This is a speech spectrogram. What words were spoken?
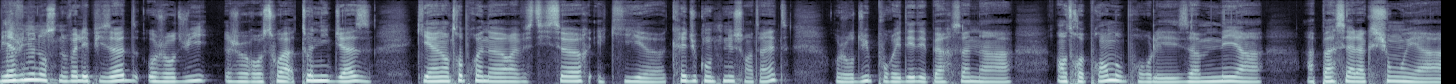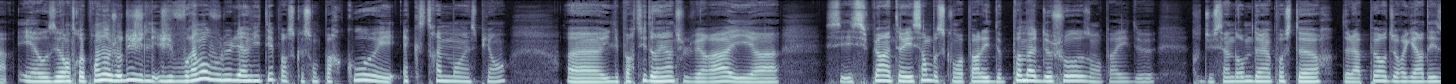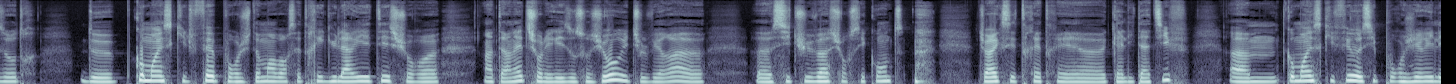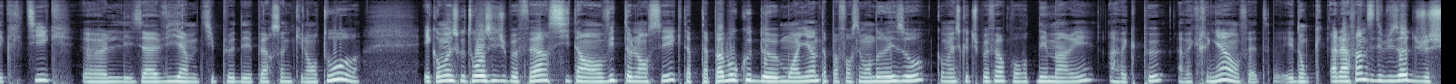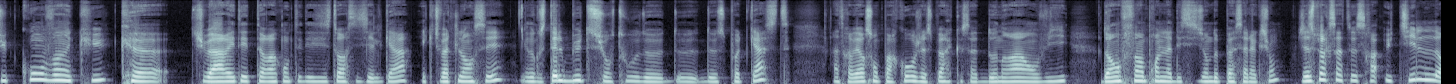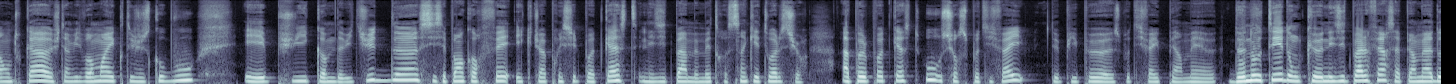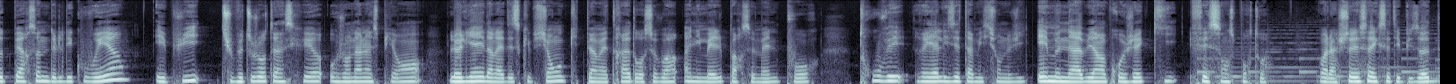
Bienvenue dans ce nouvel épisode. Aujourd'hui, je reçois Tony Jazz, qui est un entrepreneur, investisseur et qui euh, crée du contenu sur Internet. Aujourd'hui, pour aider des personnes à entreprendre, pour les amener à, passer à l'action et à, oser entreprendre. Aujourd'hui, j'ai vraiment voulu l'inviter parce que son parcours est extrêmement inspirant. Euh, il est parti de rien, tu le verras, et euh, c'est super intéressant parce qu'on va parler de pas mal de choses. On va parler du syndrome de l'imposteur, de la peur du regard des autres, de comment est-ce qu'il fait pour justement avoir cette régularité sur euh, Internet, sur les réseaux sociaux. Et tu le verras euh, euh, si tu vas sur ses comptes, tu verras que c'est très très qualitatif. comment est-ce qu'il fait aussi pour gérer les critiques, les avis un petit peu des personnes qui l'entourent et comment est-ce que toi aussi tu peux faire si tu as envie de te lancer, que tu n'as pas beaucoup de moyens, tu pas forcément de réseau, comment est-ce que tu peux faire pour démarrer avec peu, avec rien en fait? Et donc à la fin de cet épisode, je suis convaincue que tu vas arrêter de te raconter des histoires si c'est le cas et que tu vas te lancer. Et donc c'était le but surtout de, ce podcast. À travers son parcours, j'espère que ça te donnera envie d'enfin prendre la décision de passer à l'action. J'espère que ça te sera utile. En tout cas, je t'invite vraiment à écouter jusqu'au bout. Et puis, comme d'habitude, si c'est pas encore fait et que tu apprécies le podcast, n'hésite pas à me mettre 5 étoiles sur Apple Podcast ou sur Spotify depuis peu Spotify permet euh, de noter donc euh, n'hésite pas à le faire ça permet à d'autres personnes de le découvrir et puis tu peux toujours t'inscrire au journal inspirant. Le lien est dans la description qui te permettra de recevoir un email par semaine pour trouver, réaliser ta mission de vie et mener à bien un projet qui fait sens pour toi. Voilà, je te laisse avec cet épisode.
